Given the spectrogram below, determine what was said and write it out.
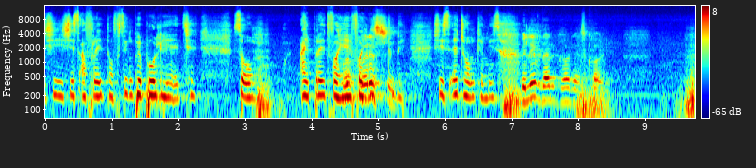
she, she's afraid of seeing people here. So I prayed for her Where- for where you she? today. She's at home, Tembisa. Believe that God has called you.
